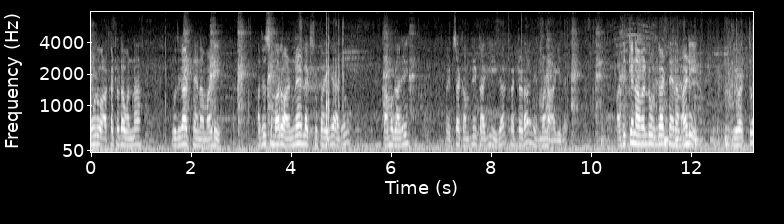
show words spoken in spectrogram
ಮೂರು ಆ ಕಟ್ಟಡವನ್ನು ಉದ್ಘಾಟನೆಯನ್ನು ಮಾಡಿ, ಅದು ಸುಮಾರು ಹನ್ನೆರಡು ಲಕ್ಷ ರೂಪಾಯಿಗೆ ಅದು ಕಾಮಗಾರಿ ವೆಚ್ಚ ಕಂಪ್ಲೀಟ್ ಆಗಿ ಈಗ ಕಟ್ಟಡ ನಿರ್ಮಾಣ ಆಗಿದೆ. ಅದಕ್ಕೆ ನಾವೆಲ್ಲರೂ ಉದ್ಘಾಟನೆಯನ್ನು ಮಾಡಿ ಇವತ್ತು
